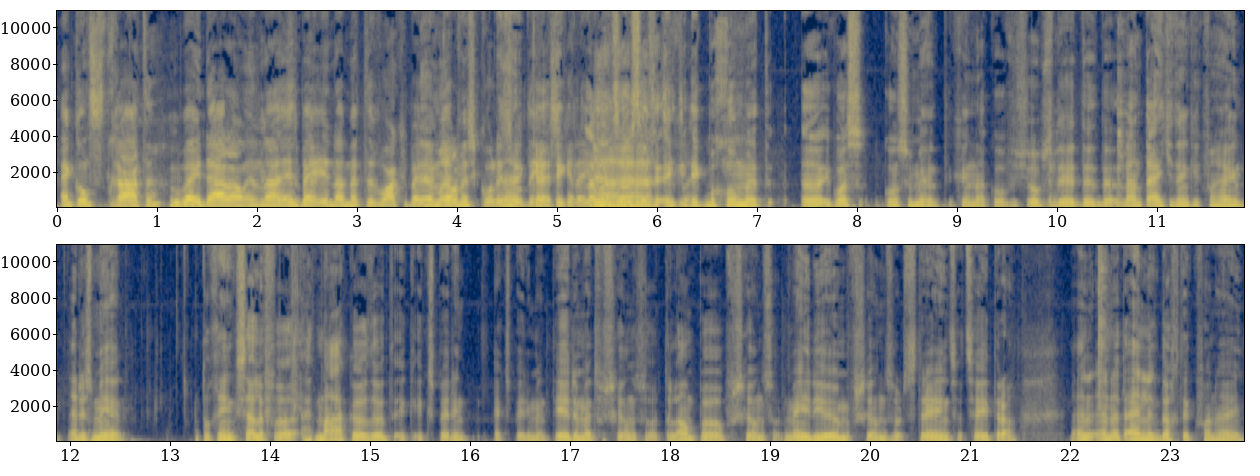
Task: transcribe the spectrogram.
En concentraten, hoe ben je daar dan inderdaad? Is ben je inderdaad met de wak? Bij Nee, de Columbus College Nee, ook de kijk, eerste ik, keer dat laat je... me het zo zeggen, ik, ik begon met, eh, ik was consument. Ik ging naar coffeeshops. De, de, de, na een tijdje denk ik van, hé, hey, er is meer. Toen ging ik zelf eh, het maken. Dat, ik experim- experimenteerde met verschillende soorten lampen, op verschillende soorten medium, verschillende soorten strains, et cetera. En, en uiteindelijk dacht ik van, hé, hey,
